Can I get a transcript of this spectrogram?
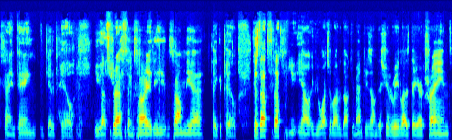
same thing, get a pill. You got stress, anxiety, insomnia, take a pill. Because that's that's you, you know, if you watch a lot of documentaries on this, you'll realize they are trained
